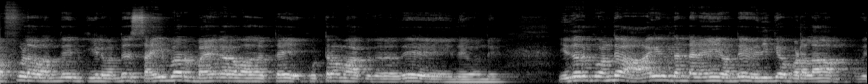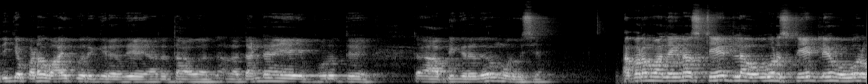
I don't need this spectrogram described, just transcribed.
எஃப்ல வந்து கீழே வந்து சைபர் பயங்கரவாதத்தை குற்றமாக்குகிறது இது வந்து. இதற்கு வந்து ஆயுள் தண்டனை வந்து விதிக்கப்படலாம் விதிக்கப்பட வாய்ப்பு இருக்கிறது. அது த அந்த தண்டனையை பொறுத்து அப்படிங்கிறதும் ஒரு விஷயம். அப்புறம் பார்த்தீங்கன்னா ஸ்டேட்டில் ஒவ்வொரு ஸ்டேட்லேயும் ஒவ்வொரு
